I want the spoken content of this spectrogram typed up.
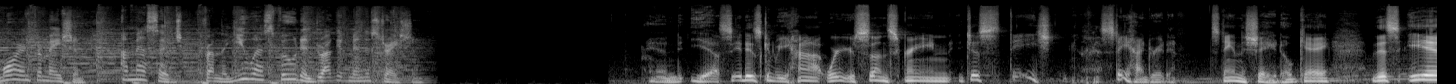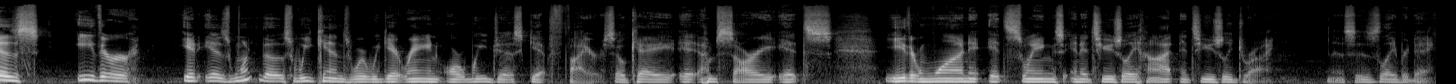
more information. A message from the U.S. Food and Drug Administration. And yes, it is going to be hot. Wear your sunscreen. Just stay, stay hydrated. Stay in the shade, okay? This is either it is one of those weekends where we get rain or we just get fires, okay? It, I'm sorry. It's either one, it swings and it's usually hot and it's usually dry. This is Labor Day.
